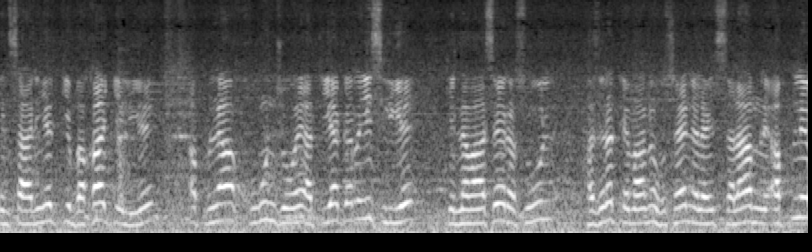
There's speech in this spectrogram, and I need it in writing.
इंसानियत की बका के लिए अपना खून जो है अतिया कर रहे इसलिए कि नवास रसूल हज़रत इमाम हुसैन अलैहिस्सलाम ने अपने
